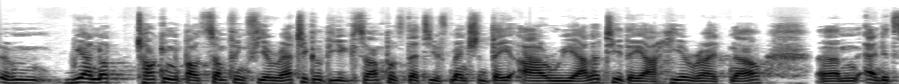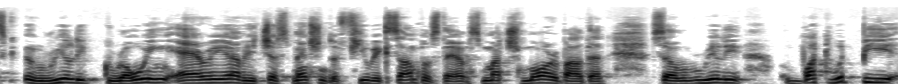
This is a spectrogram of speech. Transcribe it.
um, we are not talking about something theoretical. The examples that you've mentioned, they are reality. They are here right now. Um, and it's a really growing area. We just mentioned a few examples. There's much more about that. So really, what would be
